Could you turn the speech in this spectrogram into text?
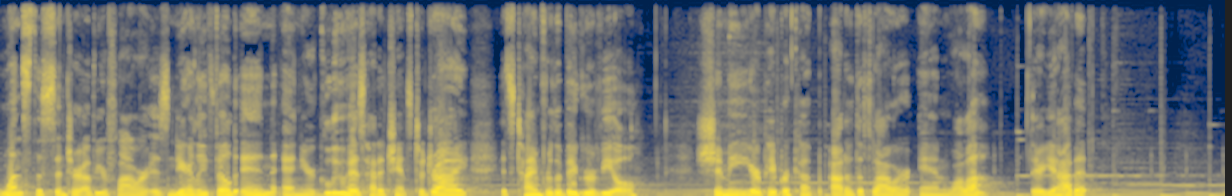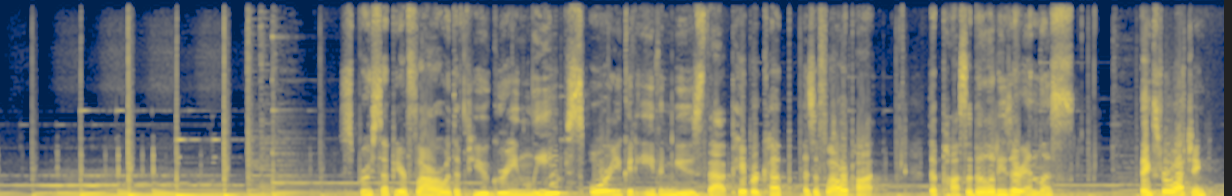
Once the center of your flower is nearly filled in and your glue has had a chance to dry, it's time for the big reveal. Shimmy your paper cup out of the flower and voila, there you have it. Spruce up your flower with a few green leaves, or you could even use that paper cup as a flower pot. The possibilities are endless. Thanks for watching.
